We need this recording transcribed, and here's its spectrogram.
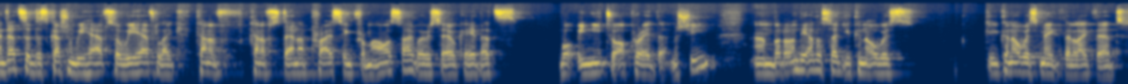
and that's a discussion we have. So we have like kind of kind of standard pricing from our side where we say, okay, that's what we need to operate that machine. Um, but on the other side, you can always you can always make the like that.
